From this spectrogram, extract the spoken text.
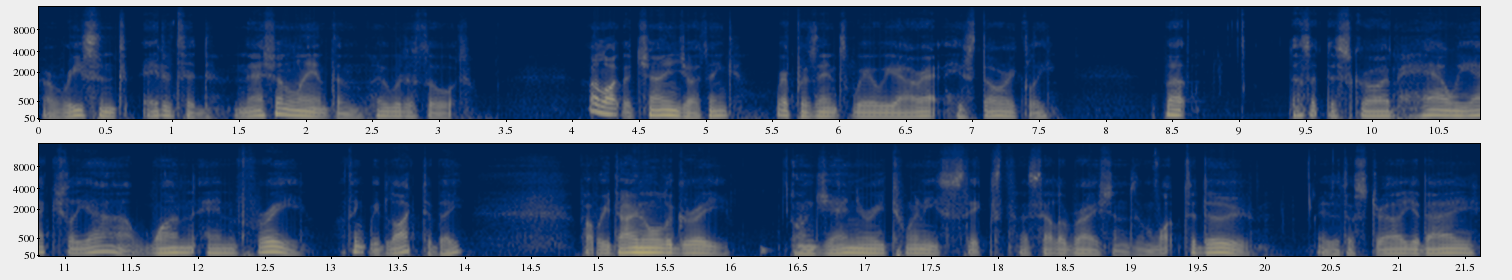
A recent edited national anthem, who would have thought? I like the change, I think. Represents where we are at historically. But does it describe how we actually are, one and free? I think we'd like to be. But we don't all agree on January 26th, the celebrations, and what to do. Is it Australia Day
